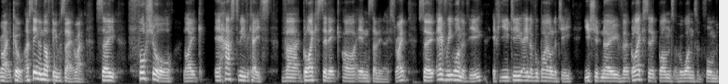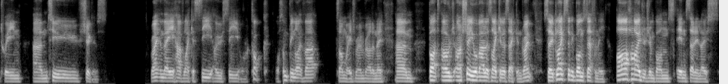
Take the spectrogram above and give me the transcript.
right, cool. I've seen enough people say it. Right. So for sure, like it has to be the case that glycosidic are in cellulose, right? So every one of you, if you do A-level biology, you should know that glycosidic bonds are the ones that form between um, two sugars, right? And they have like a COC or a COC or something like that. Some way to remember, I don't know. Um, but I'll, I'll show you what that looks like in a second, right? So glycosidic bonds definitely. Are hydrogen bonds in cellulose?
